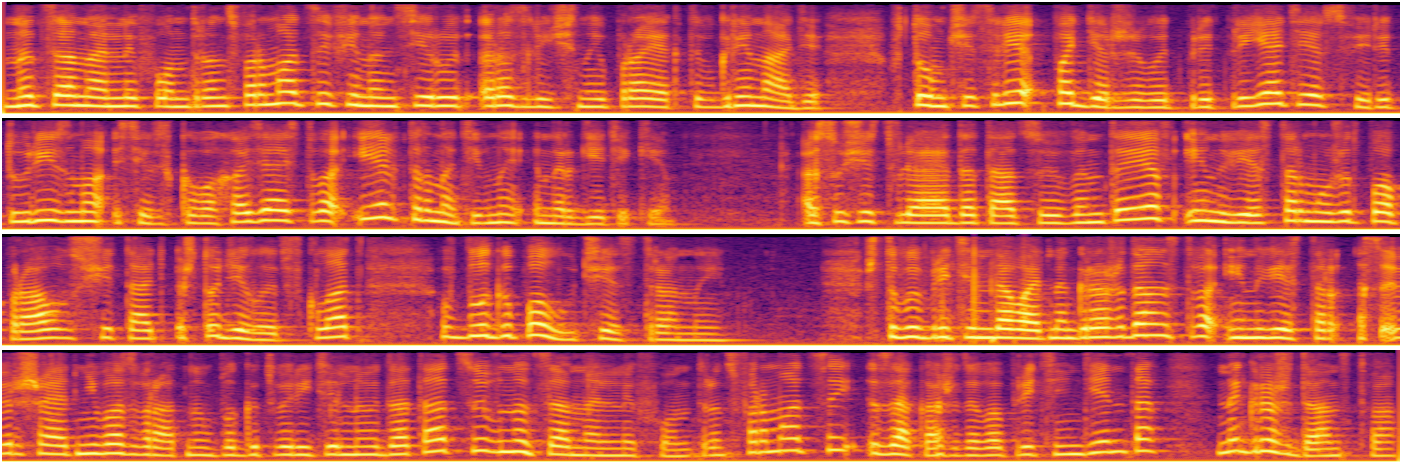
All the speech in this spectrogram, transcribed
Национальный фонд трансформации финансирует различные проекты в Гренаде, в том числе поддерживает предприятия в сфере туризма, сельского хозяйства и альтернативной энергетики. Осуществляя дотацию в НТФ, инвестор может по праву считать, что делает вклад в благополучие страны. Чтобы претендовать на гражданство, инвестор совершает невозвратную благотворительную дотацию в Национальный фонд трансформации за каждого претендента на гражданство,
